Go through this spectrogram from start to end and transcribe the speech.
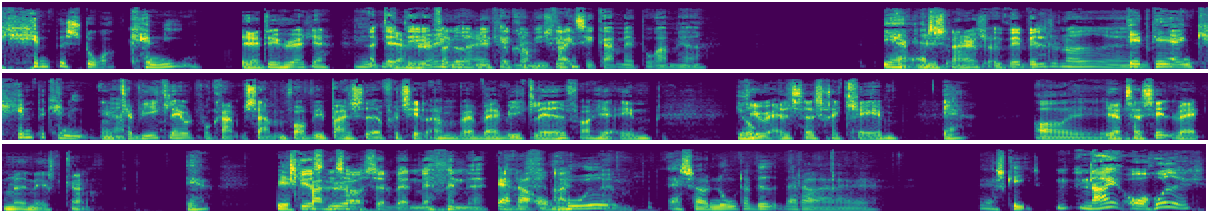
kæmpe stor kanin. Ja, det hørte jeg. Ja, det, Jeg det er ikke for noget, Michael, kan men komme vi er faktisk i gang med et program her. Ja, Ja, vi altså. Vil, vil du noget? Øh? det, det er en kæmpe kanin. Men Kan vi ikke lave et program sammen, hvor vi bare sidder og fortæller om, hvad, hvad vi er glade for herinde? Jo. Det er jo altid reklame. Ja. Og øh, Jeg tager selv vand med næste gang. ja. Men jeg skal bare Kirsten tager høre, også selv vand med, men... Øh, er der nej, overhovedet men- altså, nogen, der ved, hvad der øh, er sket? N- Nej, overhovedet ikke.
